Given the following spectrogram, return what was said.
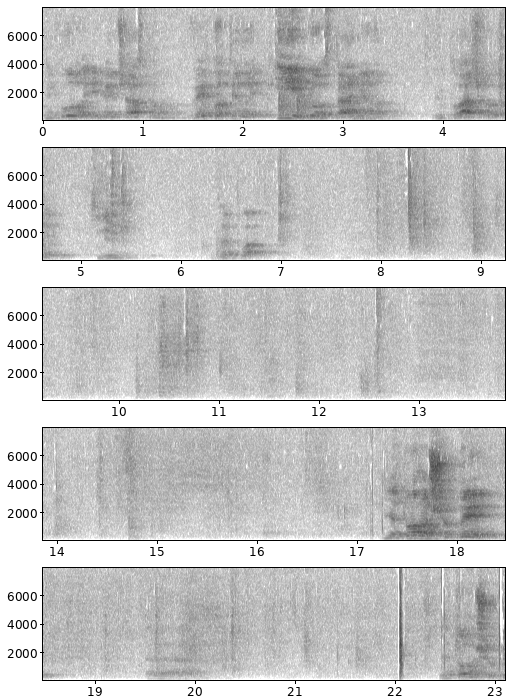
не було, і ми вчасно виплатили і до останнього виплачували ті зарплату. Для того, щоб е, для того, щоб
